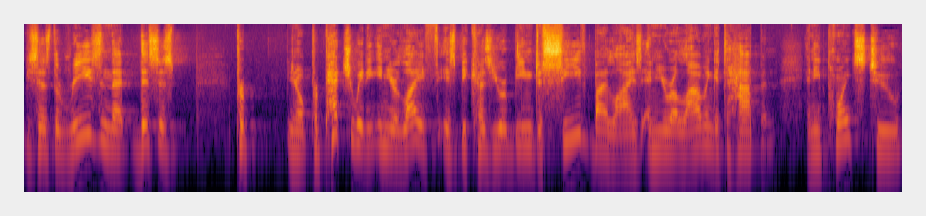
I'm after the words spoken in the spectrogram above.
he says the reason that this is per, you know, perpetuating in your life is because you're being deceived by lies and you're allowing it to happen. And he points to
